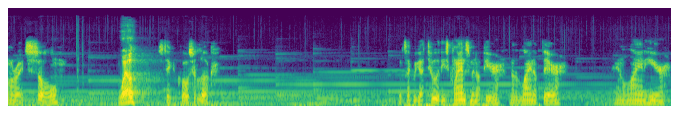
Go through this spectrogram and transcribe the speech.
Alright, so Well, let's take a closer look. Looks like we got two of these clansmen up here. Another lion up there. And a lion here.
